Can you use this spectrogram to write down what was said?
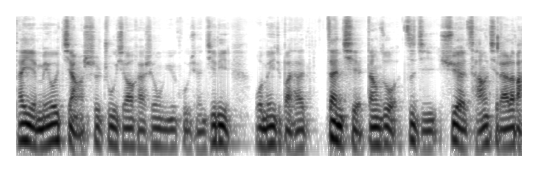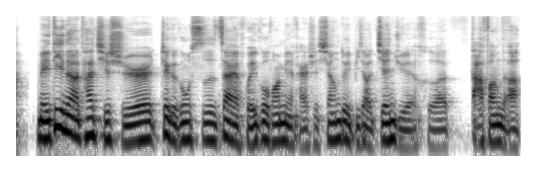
它也没有讲是注销还是用于股权激励，我们也就把它暂且当做自己雪藏起来了吧。美的呢，它其实这个公司在回购方面还是相对比较坚决和大方的啊，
